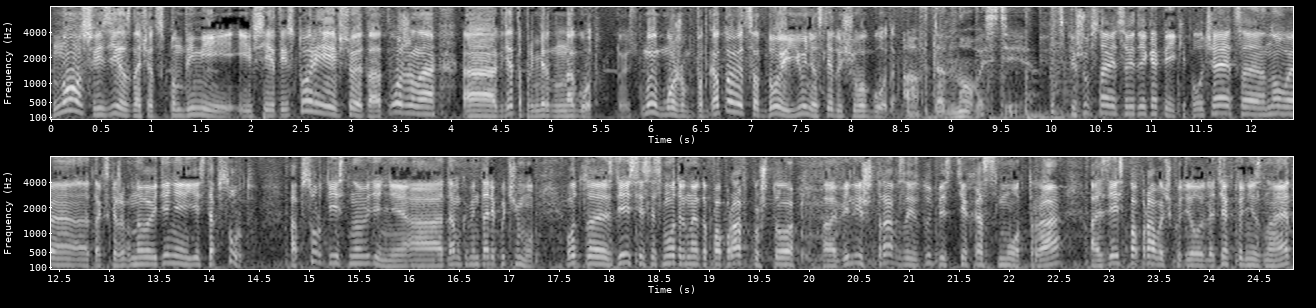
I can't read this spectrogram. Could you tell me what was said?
Но в связи, значит, с пандемией и всей этой историей, все это отложено а, где-то примерно на год. То есть мы можем подготовиться до июня следующего года. Автоновости Спешу вставить свои две копейки. Получается, новое, э, так скажем, нововведение есть абсурд. Абсурд есть нововведение, а дам комментарий почему. Вот э, здесь, если смотрим на эту поправку, что э, ввели штраф за езду без техосмотра, а здесь поправочку делаю для тех, кто не знает,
